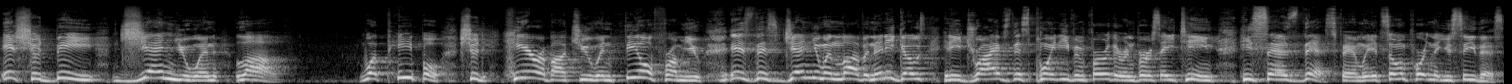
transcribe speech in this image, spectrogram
it should be genuine love. What people should hear about you and feel from you is this genuine love. And then he goes and he drives this point even further in verse 18. He says this, family. It's so important that you see this.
